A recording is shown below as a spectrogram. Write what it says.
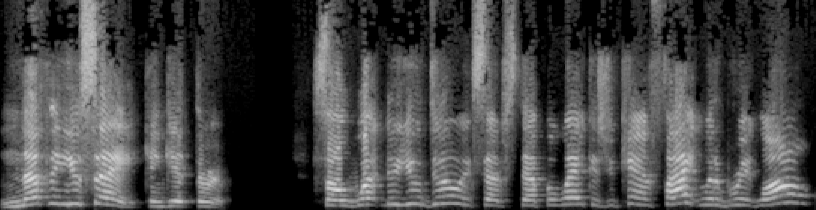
Nothing you say can get through. So, what do you do except step away? Because you can't fight with a brick wall.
